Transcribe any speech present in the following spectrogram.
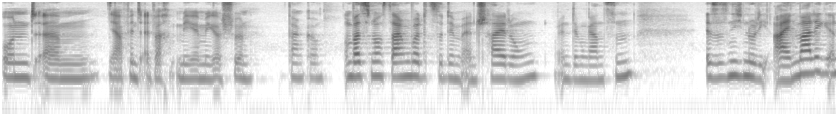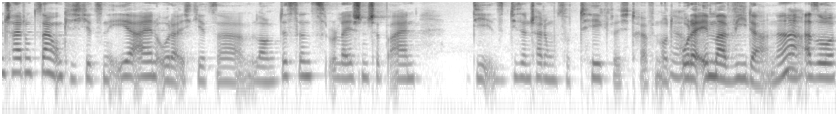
Und ähm, ja, finde ich einfach mega, mega schön. Danke. Und was ich noch sagen wollte zu den Entscheidungen in dem Ganzen, es ist nicht nur die einmalige Entscheidung zu sagen, okay, ich gehe jetzt eine Ehe ein oder ich gehe jetzt eine Long-Distance-Relationship ein die, diese Entscheidung musst du täglich treffen und, ja. oder immer wieder. Ne? Ja. Also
